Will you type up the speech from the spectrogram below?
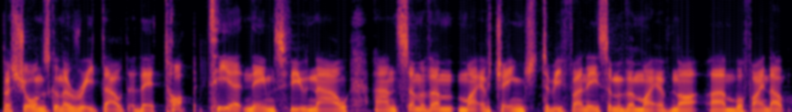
but Sean's going to read out their top tier names for you now, and some of them might have changed to be funny, some of them might have not. Um, we'll find out.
